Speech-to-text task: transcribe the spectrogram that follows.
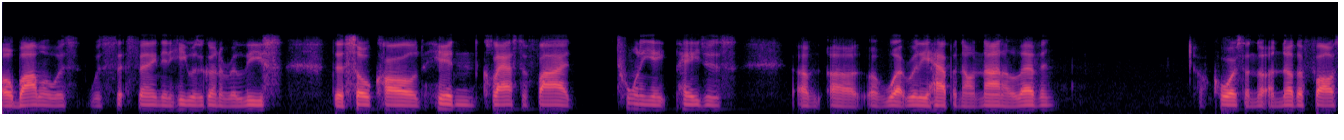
Obama was was saying that he was going to release the so-called hidden classified 28 pages of uh, of what really happened on 9/11. Of course, an- another false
